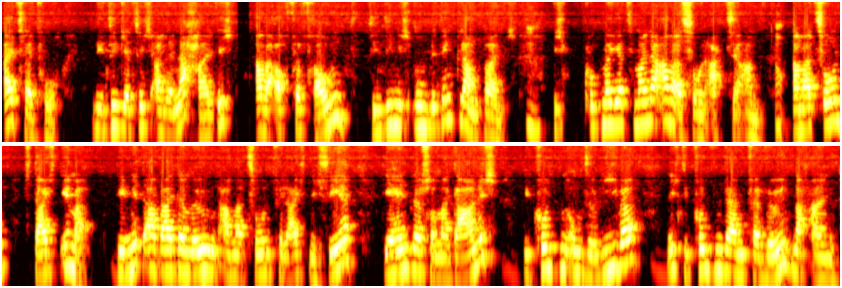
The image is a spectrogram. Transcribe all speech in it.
Allzeithoch. Die sind jetzt nicht alle nachhaltig, aber auch für Frauen sind die nicht unbedingt langweilig. Mhm. Ich gucke mir jetzt meine Amazon-Aktie an. Oh. Amazon steigt immer. Die Mitarbeiter mögen Amazon vielleicht nicht sehr, die Händler schon mal gar nicht, die Kunden umso lieber. Nicht? Die Kunden werden verwöhnt nach allen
